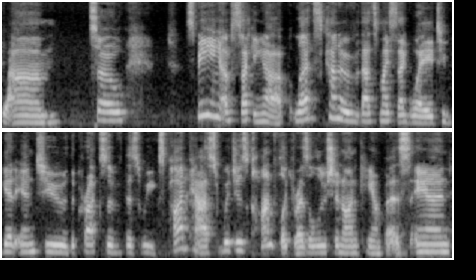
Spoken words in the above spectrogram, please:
Yeah. Um, so, speaking of sucking up, let's kind of that's my segue to get into the crux of this week's podcast, which is conflict resolution on campus and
